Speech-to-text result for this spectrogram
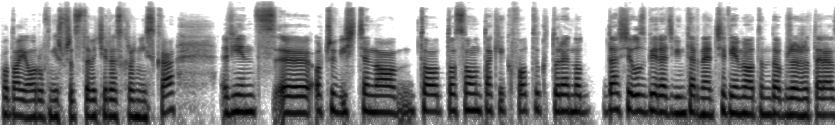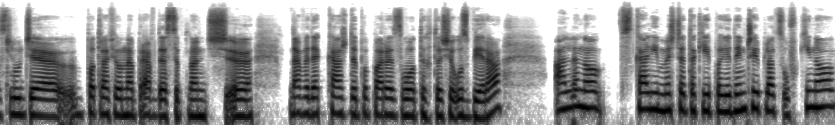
podają również przedstawiciele schroniska, więc e, oczywiście no, to, to są takie kwoty, które no, da się uzbierać w internecie. Wiemy o tym dobrze, że teraz ludzie potrafią naprawdę sypnąć, e, nawet jak każdy po parę złotych to się uzbiera, ale no, w skali myślę takiej pojedynczej placówki, no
